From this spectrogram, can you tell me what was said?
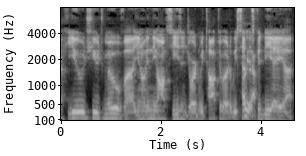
a huge, huge move. Uh, you know, in the off season, Jordan, we talked about it. We said oh, yeah. this could be a uh,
